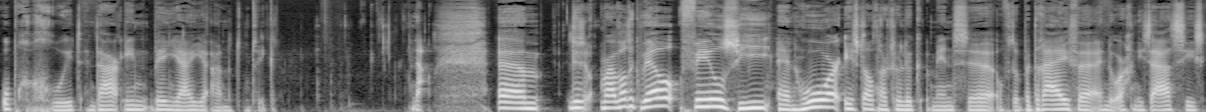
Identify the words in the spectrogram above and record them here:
opgegroeid en daarin ben jij je aan het ontwikkelen. Nou, um, dus, maar wat ik wel veel zie en hoor, is dat natuurlijk mensen of de bedrijven en de organisaties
